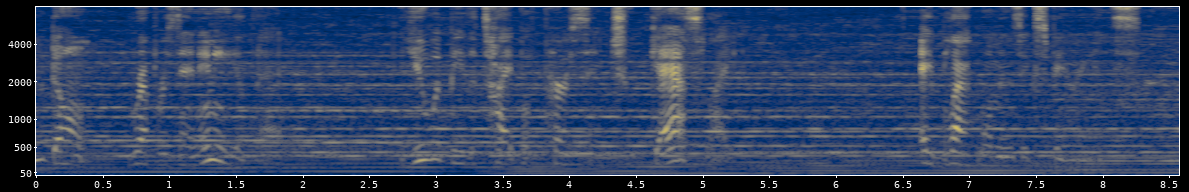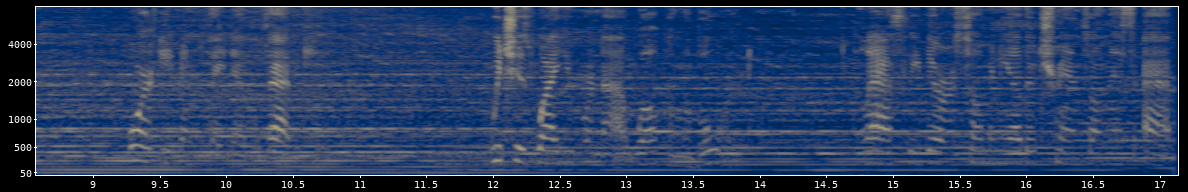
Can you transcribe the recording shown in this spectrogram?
You don't represent any of that. You would be the type of person to gaslight a black woman's experience or even play devil's advocate which is why you were not welcome aboard. Lastly, there are so many other trends on this app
